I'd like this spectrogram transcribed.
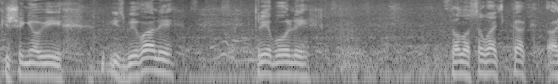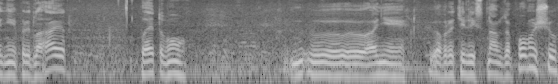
В Кишиневе их избивали, требовали голосовать, как они предлагают. Поэтому э, они обратились к нам за помощью,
